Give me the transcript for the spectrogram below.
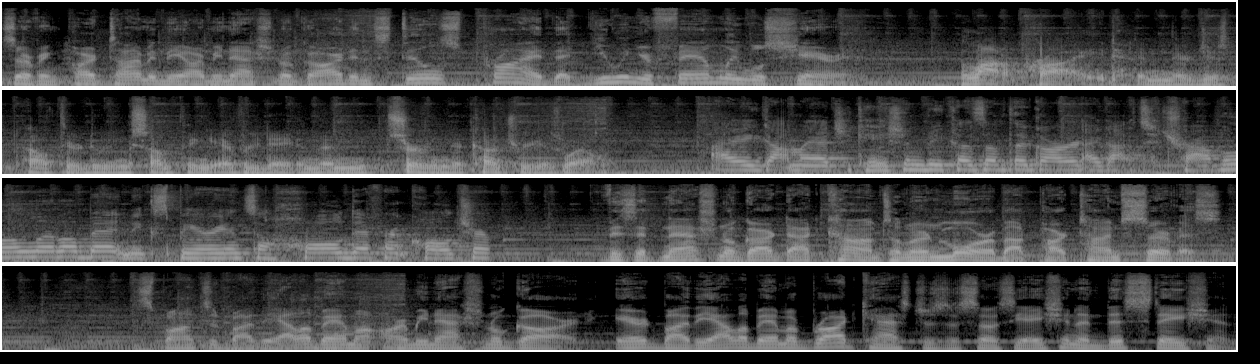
Serving part time in the Army National Guard instills pride that you and your family will share in. A lot of pride, and they're just out there doing something every day and then serving their country as well. I got my education because of the Guard. I got to travel a little bit and experience a whole different culture. Visit NationalGuard.com to learn more about part time service. Sponsored by the Alabama Army National Guard, aired by the Alabama Broadcasters Association and this station.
